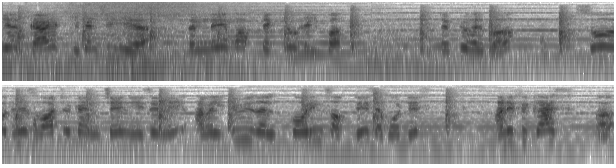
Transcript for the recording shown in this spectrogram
here guys you can see here the name of tech2 helper. Tech2 helper. So this is what you can change easily. I will give you the codings of this about this. And if you guys uh,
